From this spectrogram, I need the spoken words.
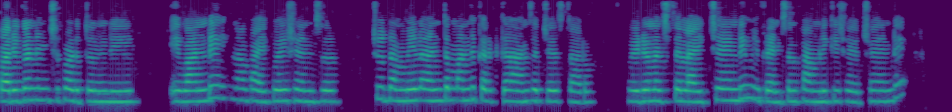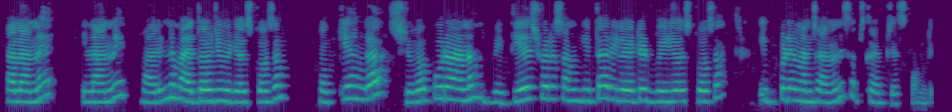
పరిగణించబడుతుంది? ఇవ్వండి నా ఫైవ్ క్వశ్చన్స్ చూద్దాం మీరు ఎంతమంది కరెక్ట్గా ఆన్సర్ చేస్తారు? వీడియో నచ్చితే లైక్ చేయండి మీ ఫ్రెండ్స్ అండ్ ఫ్యామిలీకి షేర్ చేయండి. అలానే ఇలానే మరిన్ని మైథాలజీ వీడియోస్ కోసం ముఖ్యంగా శివపురాణం విద్యేశ్వర సంహిత రిలేటెడ్ వీడియోస్ కోసం ఇప్పుడే మన ఛానల్ని సబ్స్క్రైబ్ చేసుకోండి.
